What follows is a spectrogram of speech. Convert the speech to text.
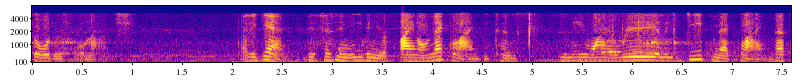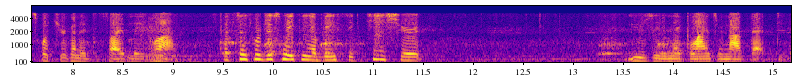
shoulders will match. And again, this isn't even your final neckline because you may want a really deep neckline. That's what you're going to decide later on. But since we're just making a basic t-shirt, usually the necklines are not that deep.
